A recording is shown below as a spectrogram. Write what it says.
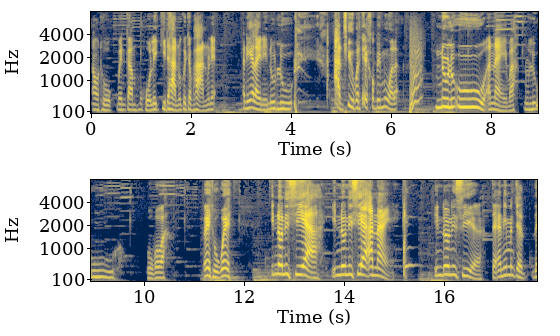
เอาถูกเวนกรรมโอ้โหเลยกี่ด่านมันก็จะผ่านวะเนี่ย อันนี้อะไรนี่นูรูอ่านชื่อประเทศเขาไปมั่วแล้วนูรูอูอันไหนวะนูรูอูถูกปะวะเฮ้ยถูกเว้ยอินโดนีเซีย อินโดนีเซียอันไหน อินโดนีเซีย แต่อันนี้มันจะแด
